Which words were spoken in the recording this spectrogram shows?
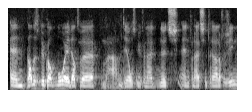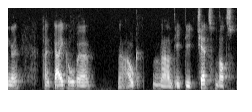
En dat is natuurlijk wel het mooie dat we, nou, deels nu vanuit NUTS en vanuit centrale voorzieningen, gaan kijken hoe we nou, ook nou, die, die chat wat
